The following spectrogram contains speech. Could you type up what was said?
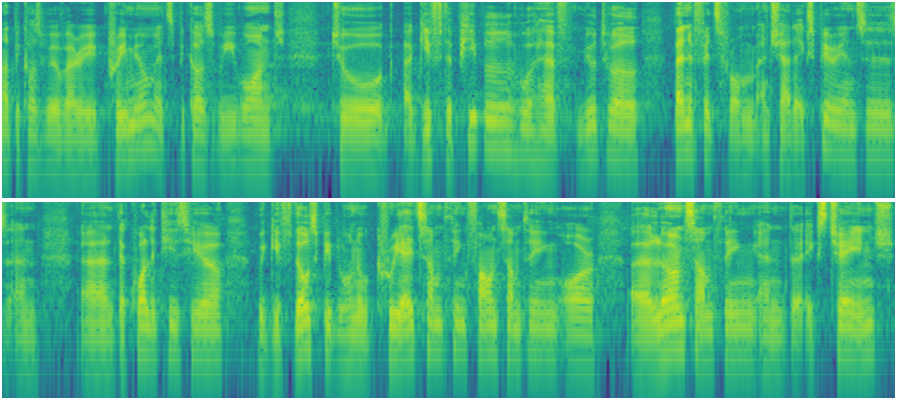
not because we're very premium it's because we want to uh, give the people who have mutual benefits from and share the experiences and uh, the qualities here. We give those people who want to create something, found something, or uh, learn something and uh, exchange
